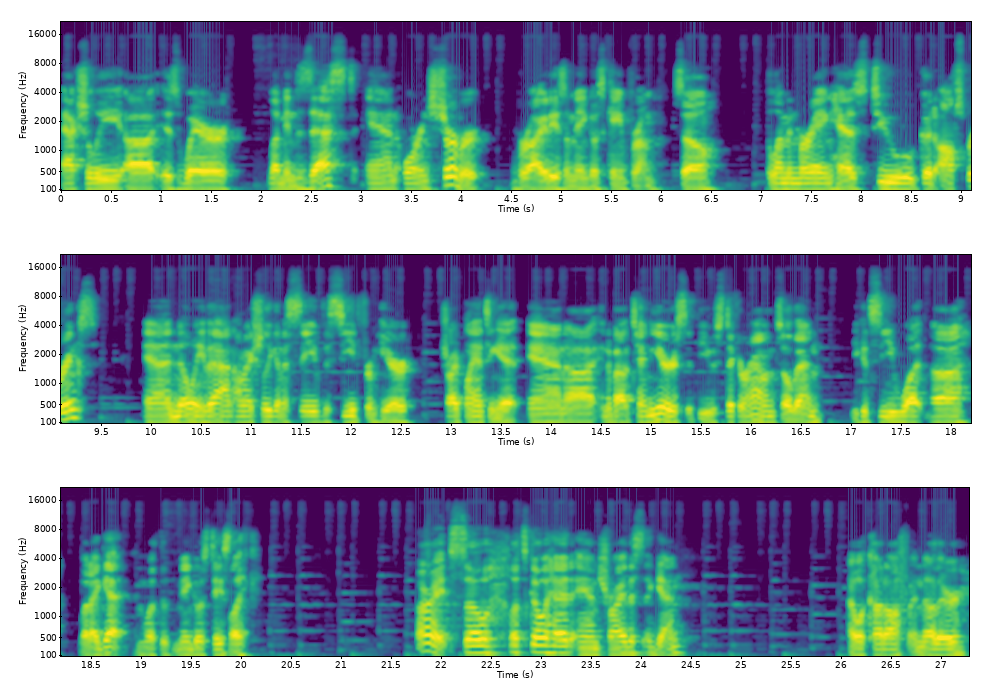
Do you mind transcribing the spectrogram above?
actually uh, is where lemon zest and orange sherbet varieties of mangoes came from. So the lemon meringue has two good offsprings. And knowing that, I'm actually going to save the seed from here, try planting it. And uh, in about 10 years, if you stick around until then, you could see what, uh, what I get and what the mangoes taste like. All right, so let's go ahead and try this again. I will cut off another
